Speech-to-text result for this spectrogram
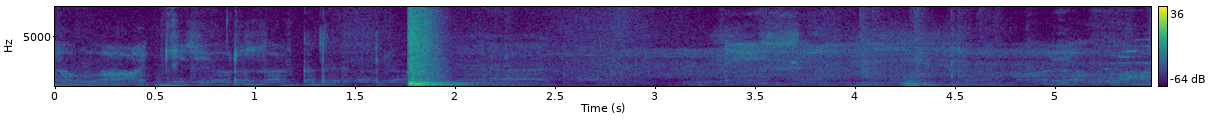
Yallah giriyoruz arkadaşlar. Neyse. Ay Allah.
